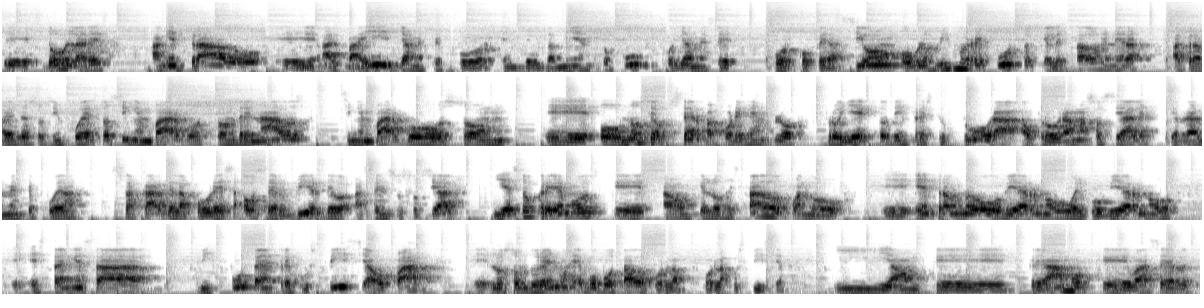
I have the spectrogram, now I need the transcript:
de dólares han entrado eh, al país, llámese por endeudamiento público, llámese por cooperación o los mismos recursos que el Estado genera a través de sus impuestos, sin embargo son drenados, sin embargo son eh, o no se observa, por ejemplo, proyectos de infraestructura o programas sociales que realmente puedan sacar de la pobreza o servir de ascenso social. Y eso creemos que aunque los estados cuando eh, entra un nuevo gobierno o el gobierno eh, está en esa disputa entre justicia o paz, eh, los hondureños hemos votado por la, por la justicia. Y aunque creamos que va a ser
